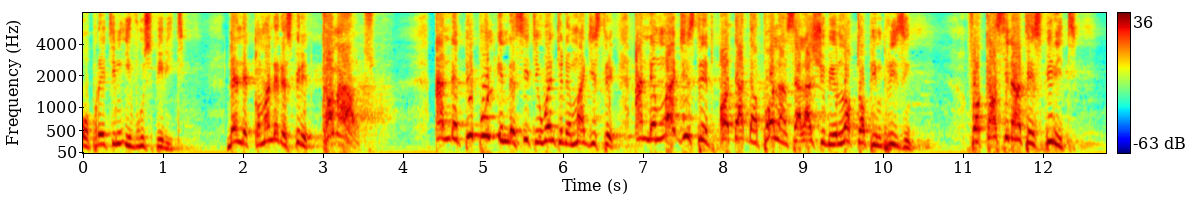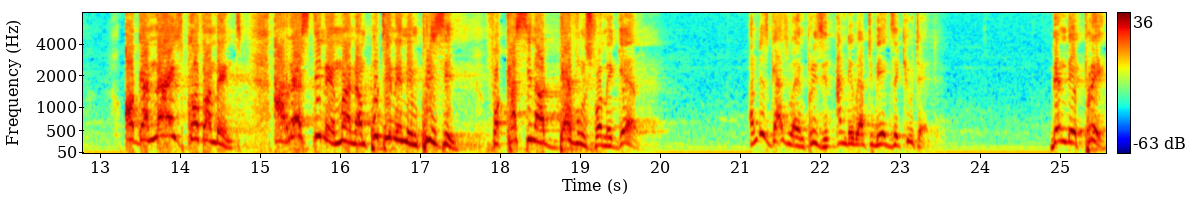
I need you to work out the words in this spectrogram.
operating evil spirit. Then they commanded the spirit, come out. And the people in the city went to the magistrate, and the magistrate ordered that Paul and Silas should be locked up in prison for casting out a spirit. Organized government arresting a man and putting him in prison for casting out devils from a girl. And these guys were in prison and they were to be executed. Then they prayed.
